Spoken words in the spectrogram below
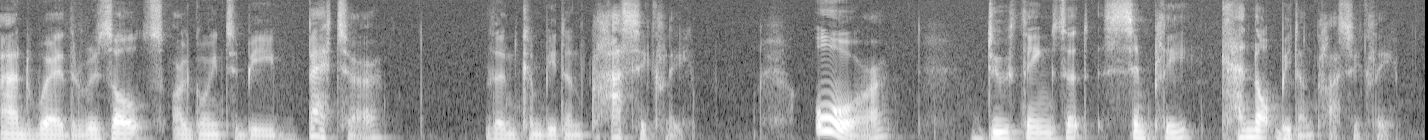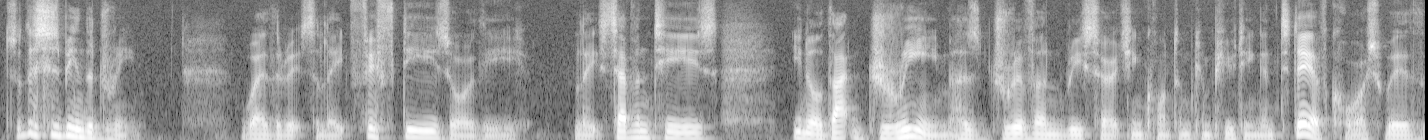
and where the results are going to be better than can be done classically, or do things that simply cannot be done classically. So, this has been the dream, whether it's the late 50s or the late 70s you know that dream has driven research in quantum computing. And today of course with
